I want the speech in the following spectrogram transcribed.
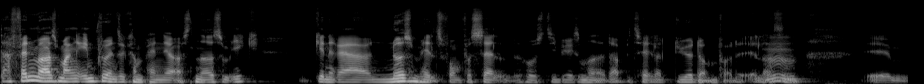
der er fandme også mange influencer-kampagner og sådan noget, som ikke genererer noget som helst form for salg hos de virksomheder, der betaler dyredom for det. Eller Mm. sådan. Øhm,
